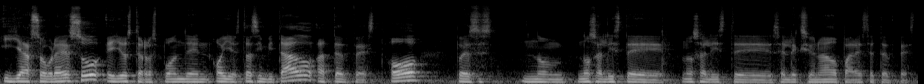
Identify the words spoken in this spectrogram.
Y ya sobre eso ellos te responden, oye, estás invitado a TED Fest. O pues no, no, saliste, no saliste seleccionado para este TED Fest.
